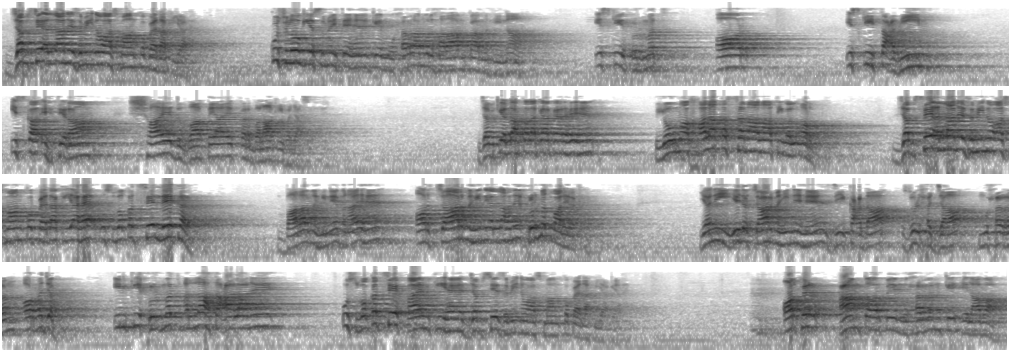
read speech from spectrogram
جب سے اللہ نے زمین و آسمان کو پیدا کیا ہے۔ کچھ لوگ یہ سمجھتے ہیں کہ محرم الحرام کا مہینہ، اس کی حرمت اور اس کی تعظیم، اس کا احترام شاید واقعہ کربلا کی وجہ سے ہے۔ جبکہ اللہ تعالیٰ کیا کہہ رہے ہیں؟ یوم خالق السماوات والارض۔ جب سے اللہ نے زمین و آسمان کو پیدا کیا ہے، اس وقت سے لے کر بارہ مہینے بنائے ہیں اور چار مہینے اللہ نے حرمت والے رکھے۔ یعنی یہ جو چار مہینے ہیں زی قعدہ، ذوالحجہ، محرم اور رجب ان کی حرمت اللہ تعالی نے اس وقت سے قائم کی ہے جب سے زمین و آسمان کو پیدا کیا گیا ہے۔ اور پھر عام طور پہ محرم کے علاوہ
